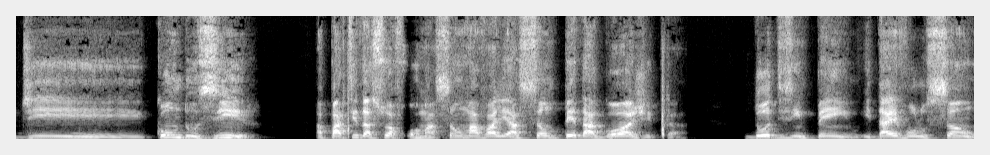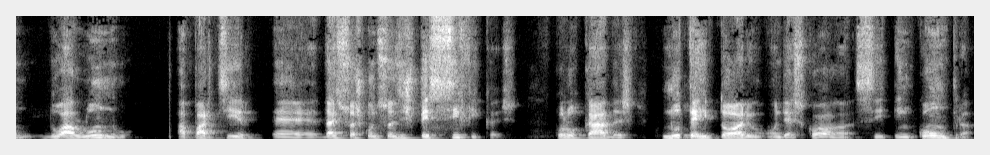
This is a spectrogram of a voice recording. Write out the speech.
de conduzir, a partir da sua formação, uma avaliação pedagógica do desempenho e da evolução do aluno a partir é, das suas condições específicas colocadas no território onde a escola se encontra,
